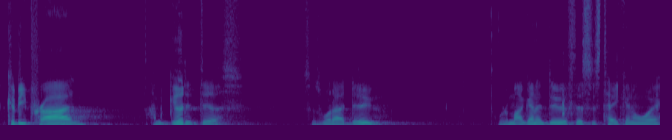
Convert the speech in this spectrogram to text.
It could be pride. I'm good at this. This is what I do. What am I going to do if this is taken away? It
